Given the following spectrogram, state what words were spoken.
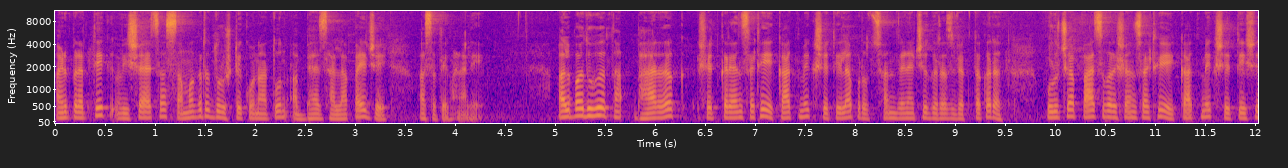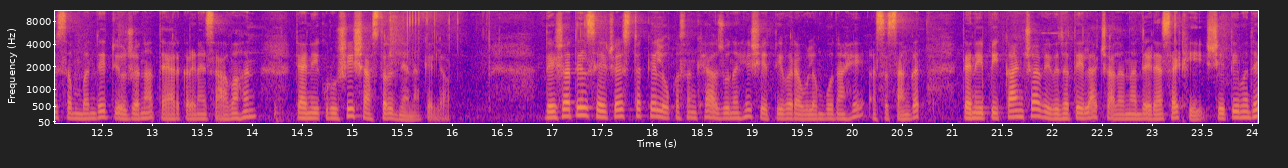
आणि प्रत्येक विषयाचा समग्र दृष्टिकोनातून अभ्यास झाला पाहिजे असं ते म्हणाले. अल्पधूर भारत शेतकऱ्यांसाठी एकात्मिक शेतीला प्रोत्साहन देण्याची गरज व्यक्त करत पुढच्या पाच वर्षांसाठी एकात्मिक शेतीशी संबंधित योजना तयार करण्याचं आवाहन त्यांनी कृषी शास्त्रज्ञांना केलं. देशातील सेहेचाळीस टक्के लोकसंख्या अजूनही शेतीवर अवलंबून आहे असं सांगत त्यांनी पिकांच्या विविधतेला चालना देण्यासाठी शेतीमध्ये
